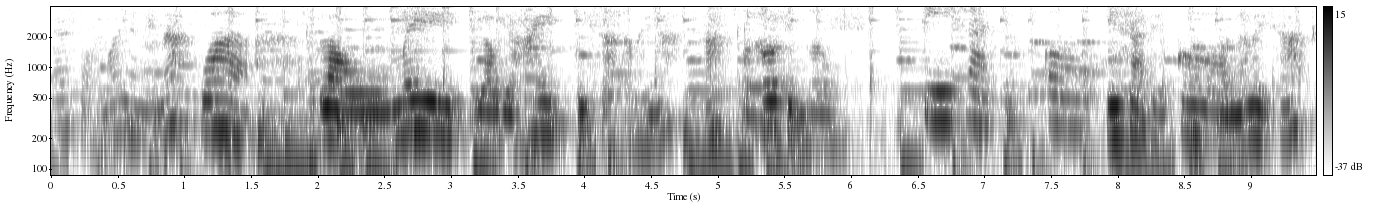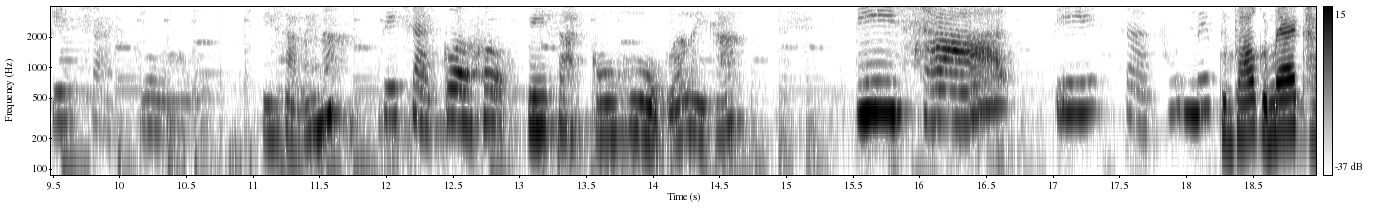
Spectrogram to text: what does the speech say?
แม่สอนว่าอย่างไรนะว่าเราไม่เราอยากให้ปีศาจอะไรนะนะมาเข้าสิงเรา ปีศาจกอปีศาจเดี๋ยวก่อนอะไรคะปีศาจโกปีศาจอะไรนะ ปีศาจโกหกปีศาจโกหกแล้วอะไรคะปีศาจปีศาจพูดไม่ คุณพ่อคุณแม่ค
